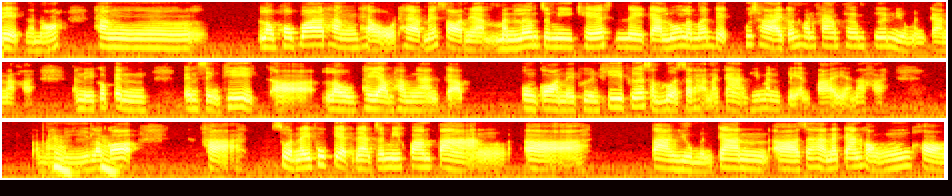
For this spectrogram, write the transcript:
เด็กอะเนาะทาง เราพบว่าทางแถวแถบแม่สอดเนี่ย มันเริ่มจะมีเคสในการล่วงละเมิดเด็กผู้ชายก็ค่อนข้างเพิ่มขึ้นอยู่เหมือนกันนะคะ อันนี้ก็เป็นเป็นสิ่งที่เราพยายามทำงานกับองค์กรในพื้นที่เพื่อสำรวจสถานการณ์ที่มันเปลี่ยนไปนะคะ ประมาณนี้แล้วก็ค่ะ ส่วนในภูเก็ตเนี่ยจะมีความต่างต่างอยู่เหมือนกันสถานการณ์ของของ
